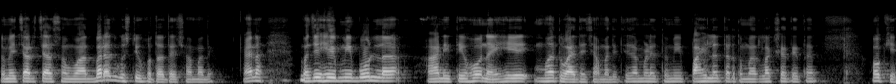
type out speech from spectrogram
तुम्ही चर्चा संवाद बऱ्याच गोष्टी होतात त्याच्यामध्ये. आहे ना? म्हणजे हे मी बोलणं आणि ते होणं हे महत्त्व आहे त्याच्यामध्ये. त्याच्यामुळे तुम्ही पाहिलं तर तुम्हाला लक्षात येतं. ओके.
